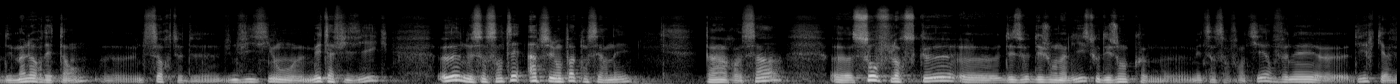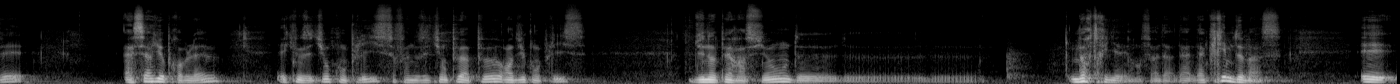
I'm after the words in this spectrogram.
des malheurs des temps, une sorte d'une vision métaphysique. Eux ne se sentaient absolument pas concernés par ça. Euh, sauf lorsque euh, des, journalistes ou des gens comme euh, Médecins sans frontières venaient dire qu'il y avait un sérieux problème et que nous étions complices, enfin nous étions peu à peu rendus complices d'une opération de, meurtrière, enfin d'un crime de masse. Et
